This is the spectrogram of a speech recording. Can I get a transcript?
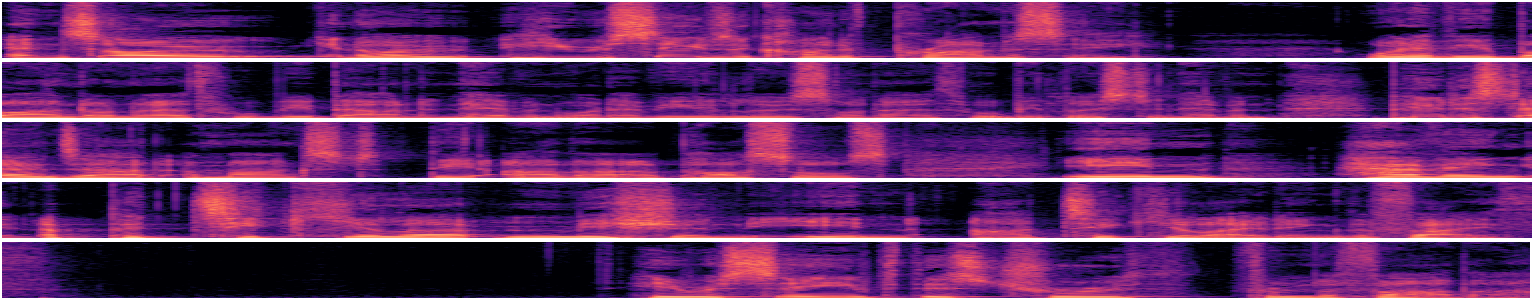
And so, you know, he receives a kind of primacy. Whatever you bind on earth will be bound in heaven, whatever you loose on earth will be loosed in heaven. Peter stands out amongst the other apostles in having a particular mission in articulating the faith. He received this truth from the Father.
